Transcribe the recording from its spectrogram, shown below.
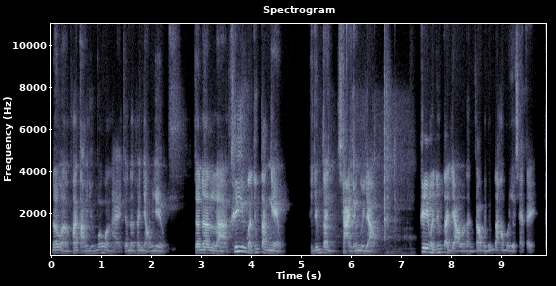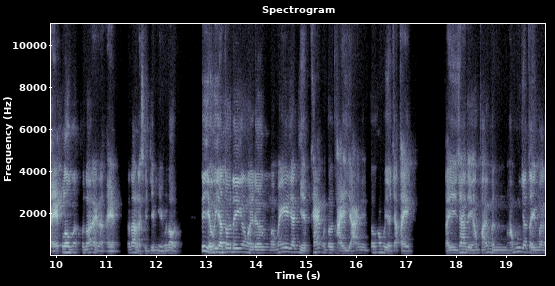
Đó mà phải tạo dựng mối quan hệ cho nên phải nhậu nhiều. Cho nên là khi mà chúng ta nghèo thì chúng ta xài cho người giàu. Khi mà chúng ta giàu và thành công thì chúng ta không bao giờ xài tiền. Thiệt luôn á tôi nói này là thiệt đó là sự chiêm nghiệm của tôi ví dụ bây giờ tôi đi ra ngoài đường mà mấy cái doanh nghiệp khác mà tôi thầy dạy thì tôi không bao giờ trả tiền. Tại vì sao? Thì không phải mình không muốn trả tiền mà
